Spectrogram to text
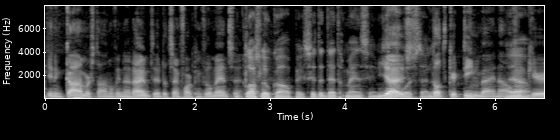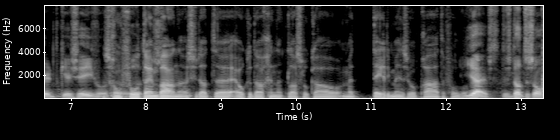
in een kamer staan of in een ruimte, dat zijn fucking veel mensen. Een klaslokaal, pik, zitten 30 mensen in. Moet je Juist, voorstellen. dat keer 10 bijna, of Ja. een keer, keer 7 Dat is gewoon fulltime banen. Als je dat eh, elke dag in een klaslokaal met, tegen die mensen wil praten, bijvoorbeeld. Juist, dus dat is al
